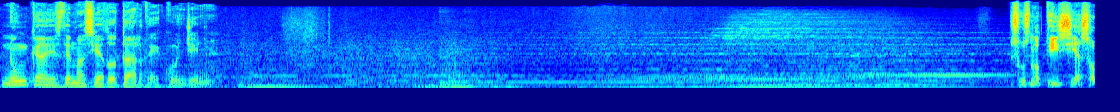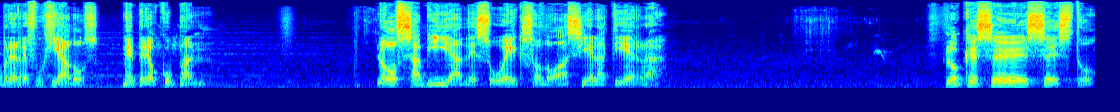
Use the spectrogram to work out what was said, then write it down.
Nunca es demasiado tarde, Kunjin. Sus noticias sobre refugiados me preocupan. No sabía de su éxodo hacia la tierra. Lo que sé es esto.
